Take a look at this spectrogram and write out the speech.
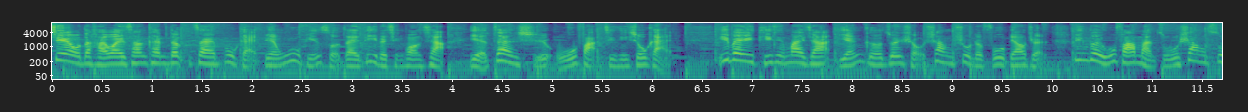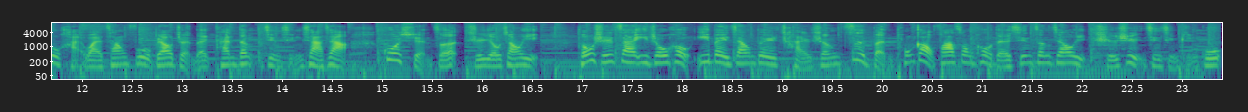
现有的海外仓刊登在不改变物品所在地的情况下，也暂时无法进行修改。易贝提醒卖家严格遵守上述的服务标准，并对无法满足上述海外仓服务标准的刊登进行下架或选择直邮交易。同时，在一周后易贝将对产生资本通告发送后的新增交易持续进行评估。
